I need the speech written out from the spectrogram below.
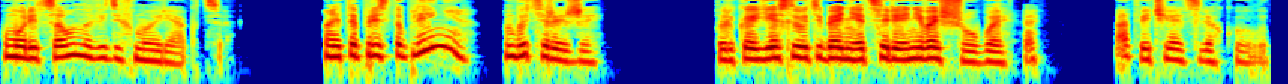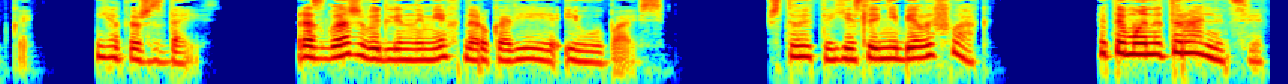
Хмурится он, увидев мою реакцию. А это преступление? Быть рыжей? Только если у тебя нет сиреневой шубы, отвечает с легкой улыбкой. Я тоже сдаюсь. Разглаживаю длинный мех на рукаве и улыбаюсь. Что это, если не белый флаг? Это мой натуральный цвет.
